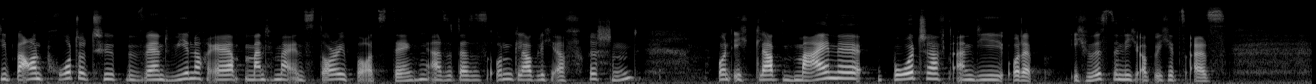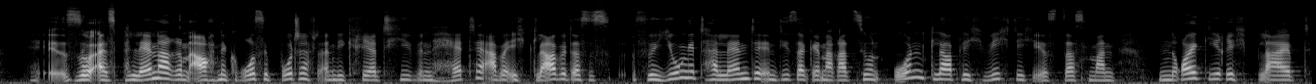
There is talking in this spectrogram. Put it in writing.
die bauen Prototypen, während wir noch eher manchmal in Storyboards denken. Also das ist unglaublich erfrischend. Und ich glaube, meine Botschaft an die, oder ich wüsste nicht, ob ich jetzt als so als Plannerin auch eine große Botschaft an die Kreativen hätte, aber ich glaube, dass es für junge Talente in dieser Generation unglaublich wichtig ist, dass man neugierig bleibt,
